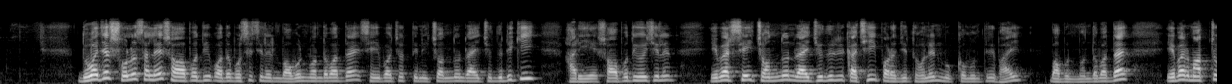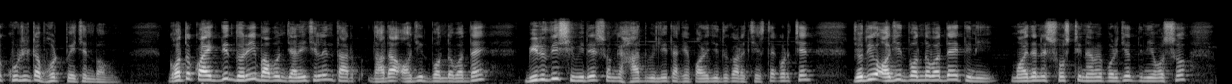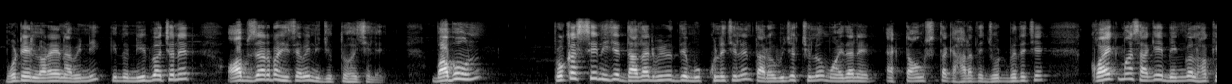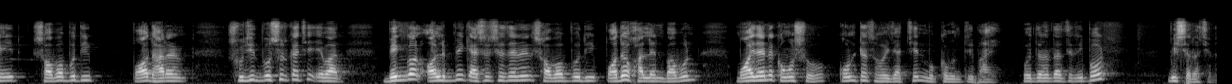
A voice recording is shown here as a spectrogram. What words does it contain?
দু হাজার ষোলো সালে সভাপতি পদে বসেছিলেন বাবন বন্দ্যোপাধ্যায়। সেই বছর তিনি চন্দন রায়চৌধুরীকেই হারিয়ে সভাপতি হয়েছিলেন। এবার সেই চন্দন রায়চৌধুরীর কাছেই পরাজিত হলেন মুখ্যমন্ত্রীর ভাই বাবন বন্দ্যোপাধ্যায়। এবার মাত্র কুড়িটা ভোট পেয়েছেন বাবন। গত কয়েকদিন ধরেই বাবন জানিয়েছিলেন, তার দাদা অজিত বন্দ্যোপাধ্যায় বিরোধী শিবিরের সঙ্গে হাত মিলিয়ে তাকে পরাজিত করার চেষ্টা করছেন। যদিও অজিত বন্দ্যোপাধ্যায় তিনি ময়দানের ষষ্ঠী নামে পরিচিত, তিনি অবশ্য ভোটের লড়াইয়ে নামেননি, কিন্তু নির্বাচনের অবজারভার হিসেবে নিযুক্ত হয়েছিলেন। বাবন প্রকাশ্যে নিজের দাদার বিরুদ্ধে মুখ খুলেছিলেন। তার অভিযোগ ছিল, ময়দানের একটা অংশ তাকে হারাতে জোট বেঁধেছে। কয়েক মাস আগে বেঙ্গল হকির সভাপতি পদ হারান সুজিত বসুর কাছে। এবার বেঙ্গল অলিম্পিক অ্যাসোসিয়েশনের সভাপতি পদেও হারলেন বাবুন। ময়দানে ক্রমশ কোনটাস হয়ে যাচ্ছেন মুখ্যমন্ত্রী ভাই। বৈদ্যনাথ দাসের রিপোর্ট বিশ্ব রচনা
